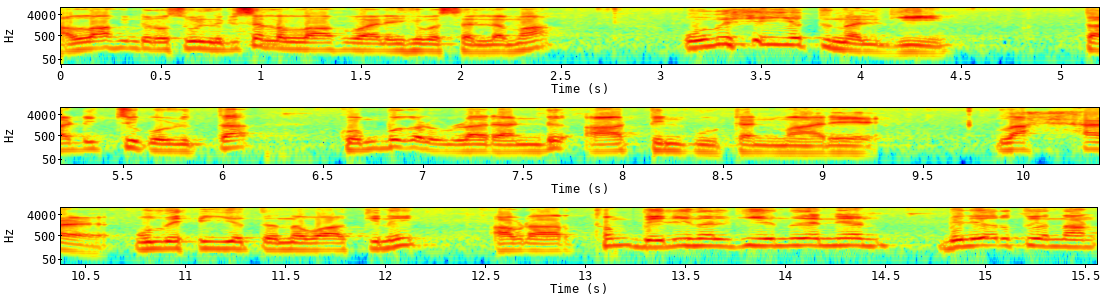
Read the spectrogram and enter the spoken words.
അള്ളാഹുവിന്റെ റസൂൽ നബി സല്ലാഹു അലൈഹി വസല്ലമ ഉൽഹിയത്ത് നൽകി തടിച്ചു കൊഴുത്ത കൊമ്പുകളുള്ള രണ്ട് ആട്ടിൻകൂട്ടന്മാരെ. ലഹ ഉൽഹിയത്ത് എന്ന വാക്കിന് അവിടെ അർത്ഥം ബലി നൽകി എന്ന് തന്നെയാണ്. ബലിയർത്തു എന്നാണ്.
